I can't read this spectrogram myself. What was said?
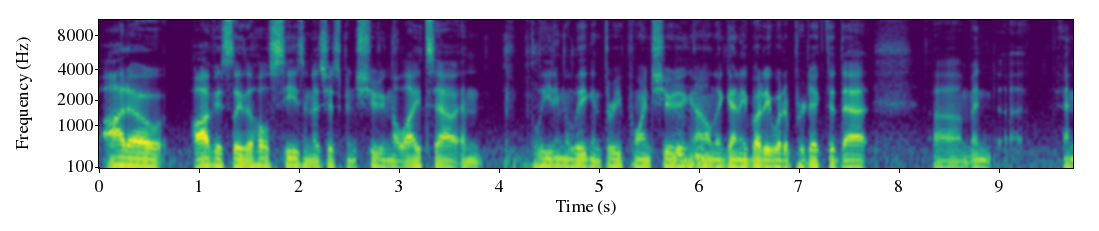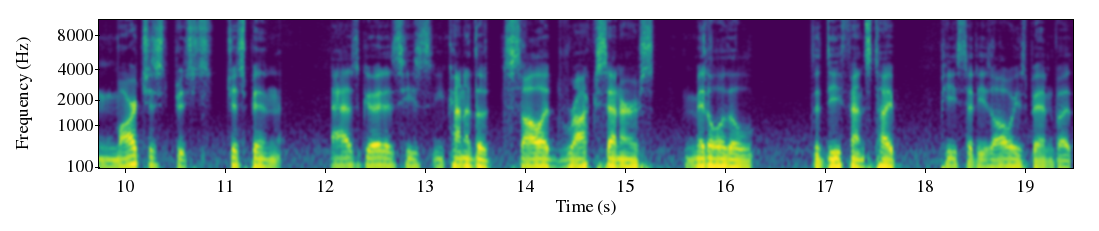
Otto, obviously, the whole season has just been shooting the lights out and leading the league in three point shooting. I Mhm. don't think anybody would have predicted that. Um, and uh, and Marcin has just been as good as he's kind of the solid rock center, middle of the the defense type piece that he's always been. But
